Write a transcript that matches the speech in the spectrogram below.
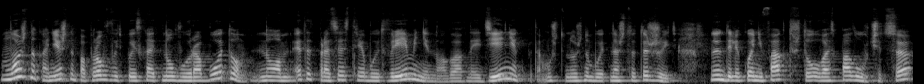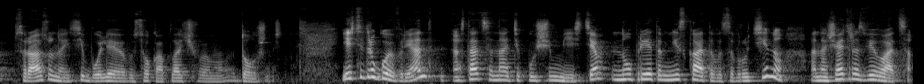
Можно, конечно, попробовать поискать новую работу, но этот процесс требует времени, ну а главное денег, потому что нужно будет на что-то жить. Ну и далеко не факт, что у вас получится сразу найти более высокооплачиваемую должность. Есть и другой вариант – остаться на текущем месте, но при этом не скатываться в рутину, а начать развиваться.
